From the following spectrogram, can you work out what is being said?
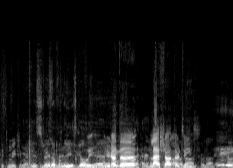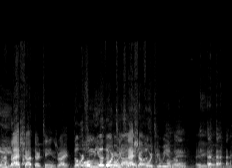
Good to meet you, man. He's straight meet up from the. East Coast, Wait, man. your Got the last shot 13s. Hey. Last shot 13s, right? The only other 14s. I Last shot know is a 14. Korean man. There you go.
